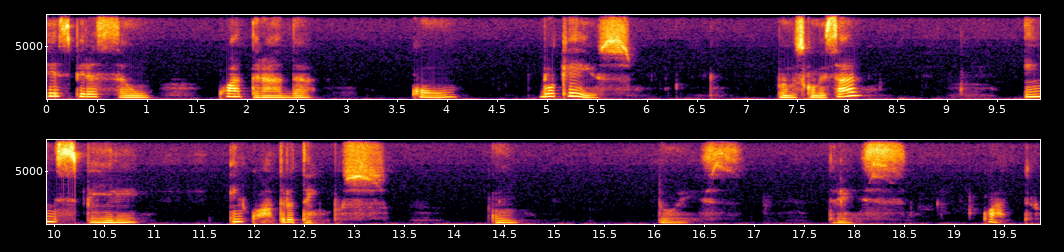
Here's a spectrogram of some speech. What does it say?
respiração quadrada com bloqueios. Vamos começar? Inspire em quatro tempos. Um, dois, três, quatro.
